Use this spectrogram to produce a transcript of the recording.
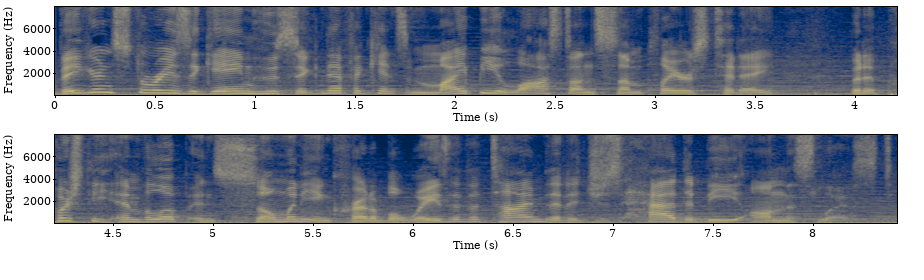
Vagrant Story is a game whose significance might be lost on some players today, but it pushed the envelope in so many incredible ways at the time that it just had to be on this list.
